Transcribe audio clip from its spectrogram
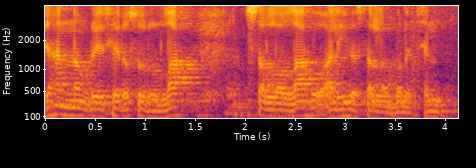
জাহান্নাম রয়েছে রসুল্লাহ সাল্লাহ আলী আসাল্লাম বলেছেন।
